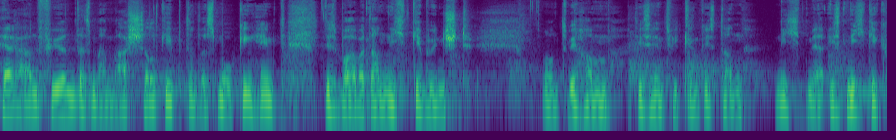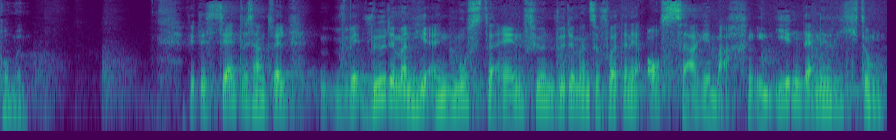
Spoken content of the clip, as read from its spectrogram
heranführen, dass man ein Maschall gibt und ein Smokinghemd. Das war aber dann nicht gewünscht. Und wir haben, diese Entwicklung ist dann nicht mehr, ist nicht gekommen. Wird es sehr interessant, weil würde man hier ein Muster einführen, würde man sofort eine Aussage machen in irgendeine Richtung.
